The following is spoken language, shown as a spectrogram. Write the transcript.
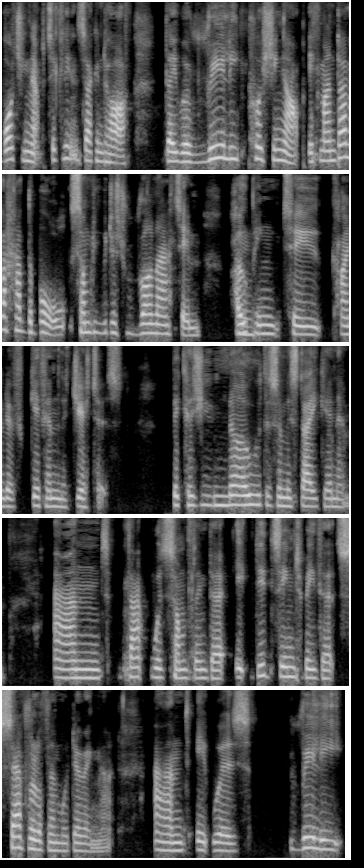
watching that, particularly in the second half, they were really pushing up. If Mandanda had the ball, somebody would just run at him, hmm. hoping mm. to kind of give him the jitters because you know there's a mistake in him. And that was something that it did seem to be that several of them were doing that. And it was really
